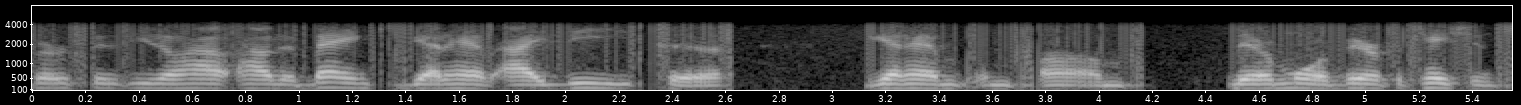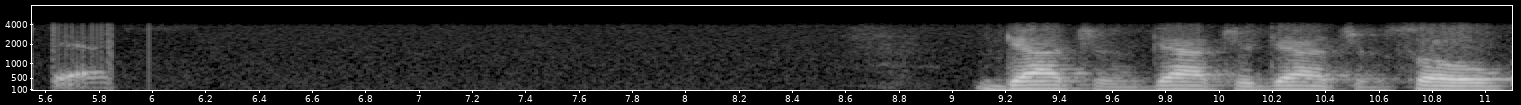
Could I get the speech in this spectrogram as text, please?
Versus, you know, how how the bank you gotta have ID to you gotta have um there are more verification steps. Gotcha, gotcha, gotcha. So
